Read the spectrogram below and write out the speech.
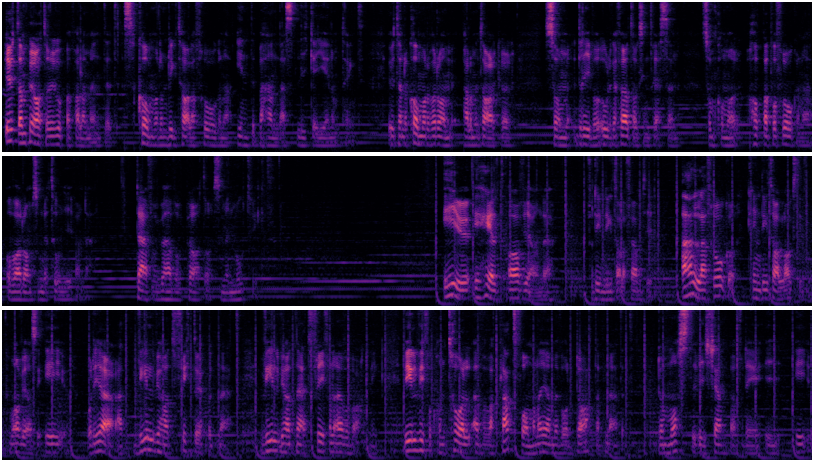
Utan pirater i Europaparlamentet så kommer de digitala frågorna inte behandlas lika genomtänkt. Utan då kommer det vara de parlamentariker som driver olika företagsintressen som kommer hoppa på frågorna och vara de som blir tongivande. Därför behöver vi pirater som en motvikt. EU är helt avgörande för din digitala framtid. Alla frågor kring digital lagstiftning kommer avgöras i EU och det gör att vill vi ha ett fritt och öppet nät, vill vi ha ett nät fri från övervakning, vill vi få kontroll över vad plattformarna gör med vår data på nätet, då måste vi kämpa för det i EU.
